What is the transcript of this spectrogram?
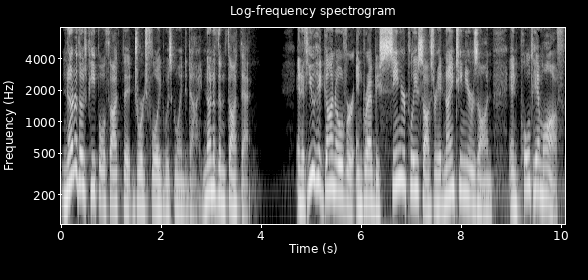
None of those people thought that George Floyd was going to die. None of them thought that. And if you had gone over and grabbed a senior police officer, had 19 years on, and pulled him off,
